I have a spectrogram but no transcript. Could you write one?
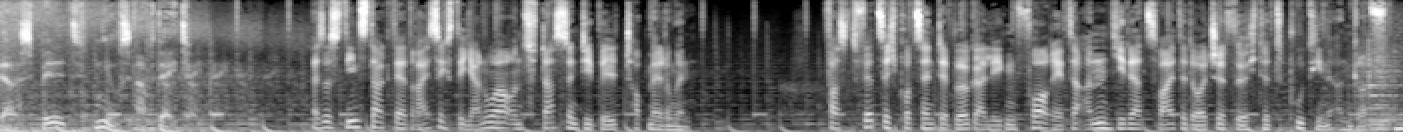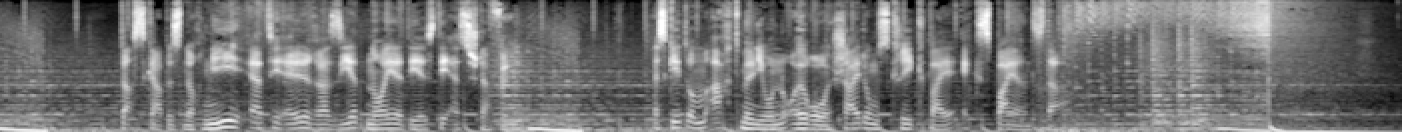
Das Bild News Update. Es ist Dienstag, der 30. Januar und das sind die Bild Topmeldungen. Fast 40 Prozent der Bürger legen Vorräte an, jeder zweite Deutsche fürchtet Putin-Angriff. Das gab es noch nie. RTL rasiert neue DSDS-Staffel. Es geht um 8 Millionen Euro Scheidungskrieg bei Ex-Bayern-Star.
